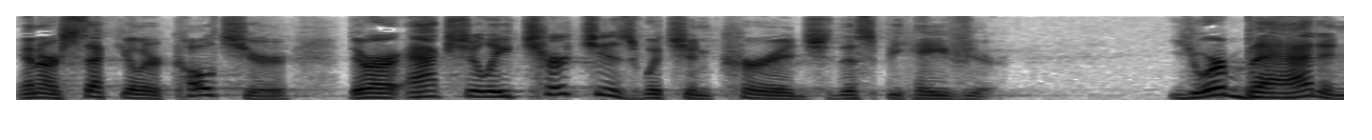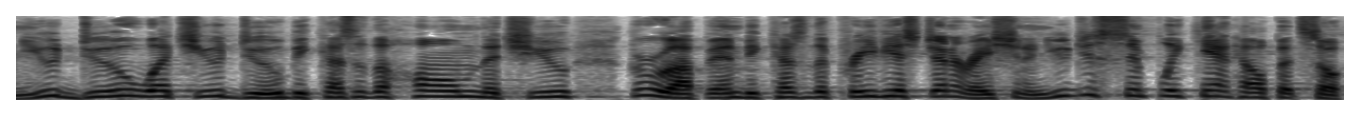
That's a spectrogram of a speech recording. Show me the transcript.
in our secular culture, there are actually churches which encourage this behavior. You're bad and you do what you do because of the home that you grew up in, because of the previous generation, and you just simply can't help it, so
